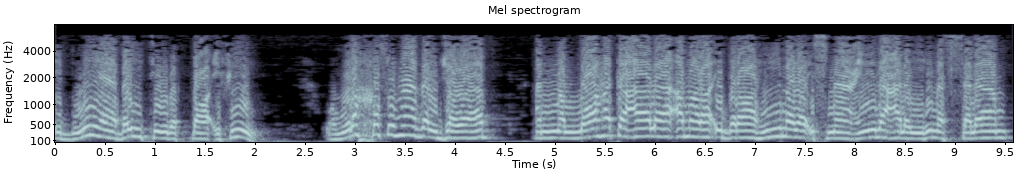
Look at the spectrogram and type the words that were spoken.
ابنيا بيتي للطائفين. وملخص هذا الجواب أن الله تعالى أمر إبراهيم وإسماعيل عليهما السلام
